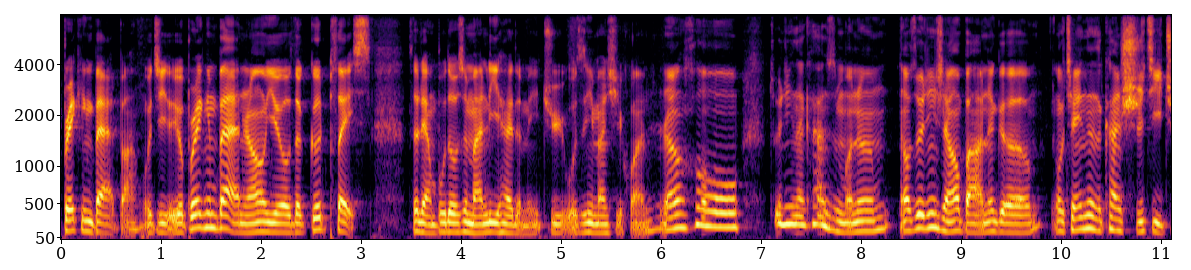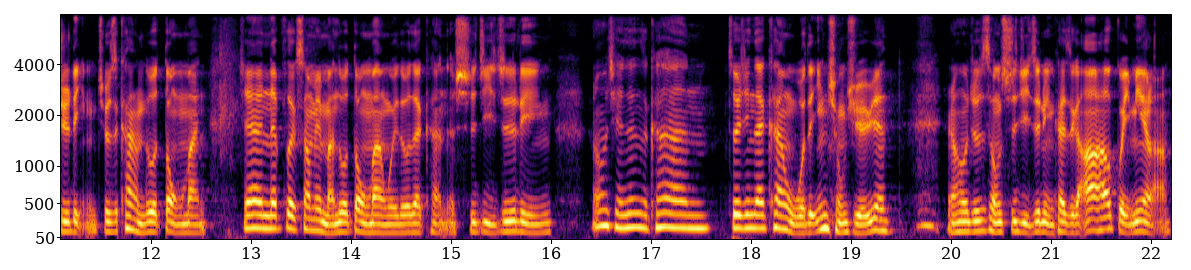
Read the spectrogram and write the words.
Breaking Bad 吧，我记得有 Breaking Bad，然后也有 The Good Place，这两部都是蛮厉害的美剧，我自己蛮喜欢。然后最近在看什么呢？然后最近想要把那个我前一阵子看《十几之灵》，就是看很多动漫，现在 Netflix 上面蛮多动漫我也都在看的，《十几之灵》。然后前阵子看，最近在看《我的英雄学院》，然后就是从《十几之灵》开始看啊，还有《鬼灭》啦。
